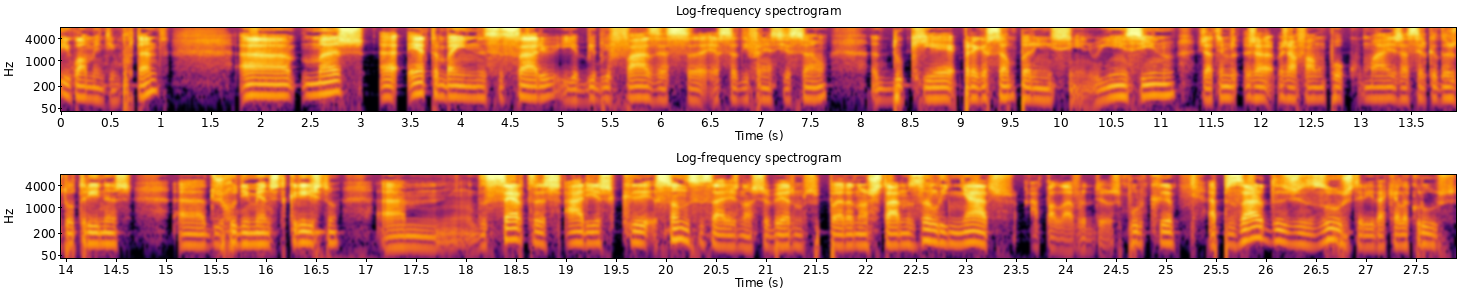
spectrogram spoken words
igualmente importante. Uh, mas uh, é também necessário, e a Bíblia faz essa, essa diferenciação do que é pregação para ensino. E ensino, já, temos, já, já falo um pouco mais acerca das doutrinas, uh, dos rudimentos de Cristo, um, de certas áreas que são necessárias nós sabermos para nós estarmos alinhados à palavra de Deus. Porque apesar de Jesus ter ido àquela cruz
